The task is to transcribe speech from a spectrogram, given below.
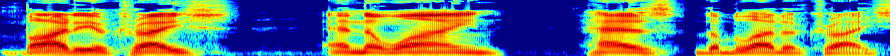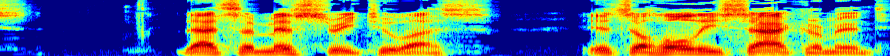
body of Christ, and the wine has the blood of Christ. That's a mystery to us. It's a holy sacrament.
